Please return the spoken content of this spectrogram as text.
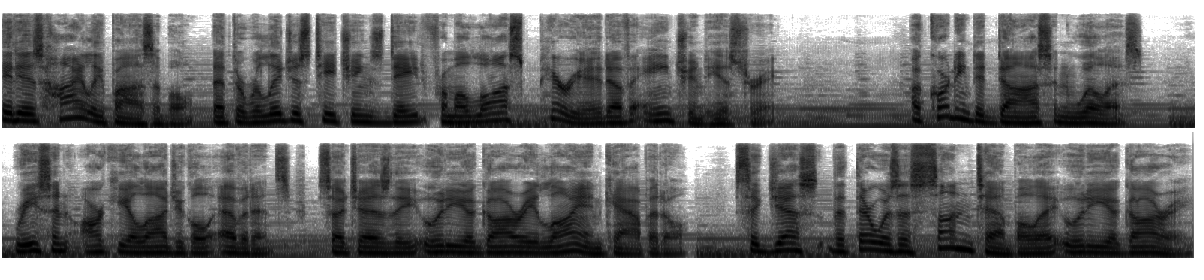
it is highly possible that the religious teachings date from a lost period of ancient history. According to Dass and Willis, recent archaeological evidence, such as the Udayagiri lion capital, suggests that there was a sun temple at Udayagiri.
